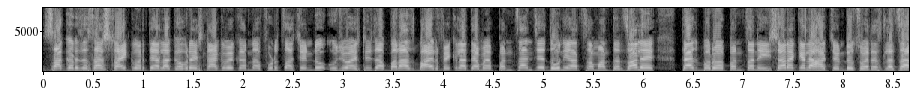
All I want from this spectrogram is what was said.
सागर जसा स्ट्राईक वरती आला गवरेश नागवेकरनं पुढचा चेंडू उजव्या एसटीचा बराच बाहेर फेकला त्यामुळे पंचांचे दोन्ही हात समांतर झाले. त्याचबरोबर पंचांनी इशारा केला हा चेंडू स्वयं असल्याचा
